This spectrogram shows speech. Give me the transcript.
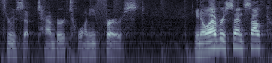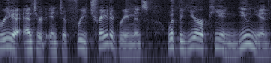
through September 21st. You know, ever since South Korea entered into free trade agreements with the European Union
